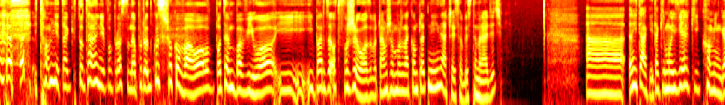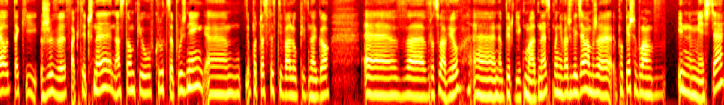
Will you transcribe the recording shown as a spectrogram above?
I to mnie tak totalnie po prostu na początku zszokowało, potem bawiło i, i, i bardzo otworzyło. Zobaczyłam, że można kompletnie inaczej sobie z tym radzić. No i tak, i taki mój wielki coming out, taki żywy, faktyczny, nastąpił wkrótce później podczas festiwalu piwnego e, w Wrocławiu e, na Birgit Madness, ponieważ wiedziałam, że po pierwsze byłam w innym mieście,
